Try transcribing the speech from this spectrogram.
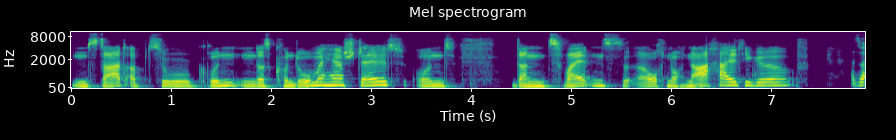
ein Start-up zu gründen, das Kondome herstellt und dann zweitens auch noch nachhaltige. Also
